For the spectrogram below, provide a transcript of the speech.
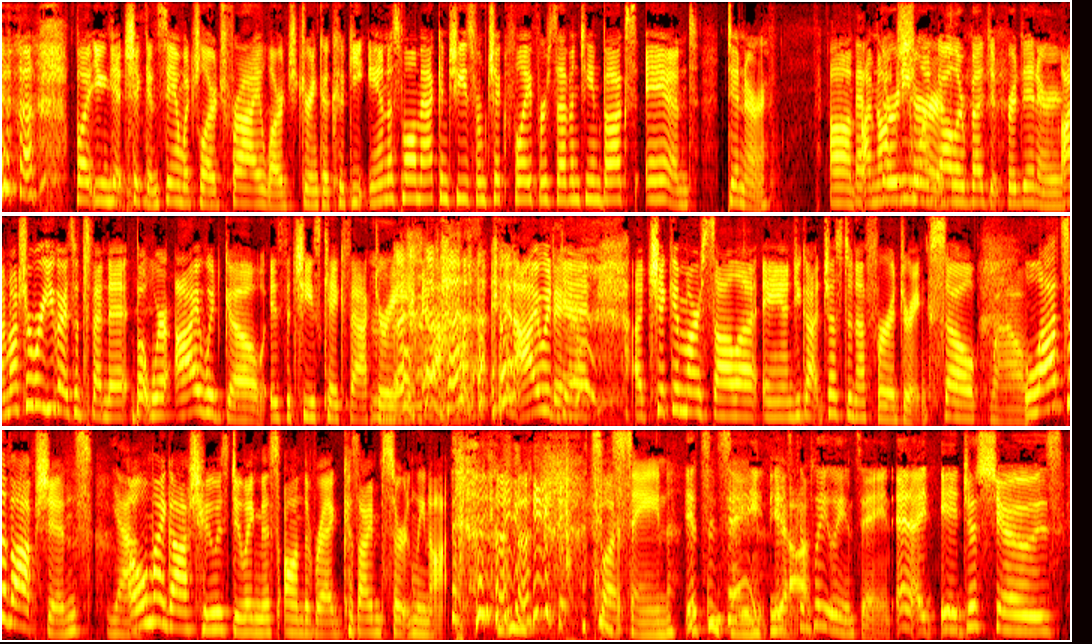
but you can get chicken sandwich, large fry, large drink, a cookie, and a small mac and cheese from Chick fil A for 17 bucks and dinner. Um, That I'm not thirty-one sure. dollar budget for dinner. I'm not sure where you guys would spend it, but where I would go is the Cheesecake Factory. and, and I would Fair. get a chicken marsala, and you got just enough for a drink. So, Wow. lots of options. Yeah. Oh my gosh, who is doing this on the reg? Because I'm certainly not. It's insane. It's, insane. It's Yeah. completely insane. And I, it just shows.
